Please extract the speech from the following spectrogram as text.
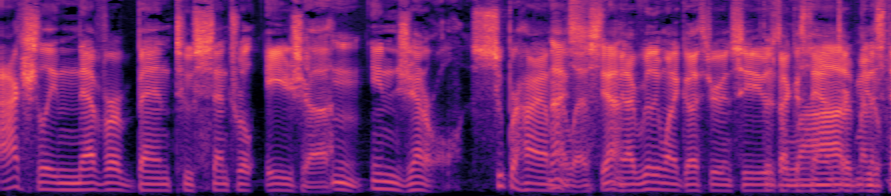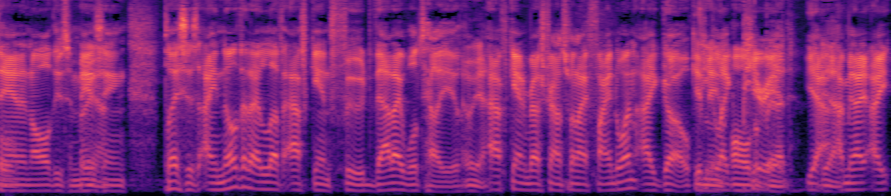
actually never been to Central Asia in general. Super high on Mm. Nice, my list. yeah. I mean, I really want to go through and see There's Uzbekistan, Turkmenistan, Oh, and all these amazing places. I know that I love Afghan food. That I will tell you. Oh, yeah. Afghan restaurants. When I find one, I go. Give me like all the period. bread. Yeah. Yeah. I mean, I, I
